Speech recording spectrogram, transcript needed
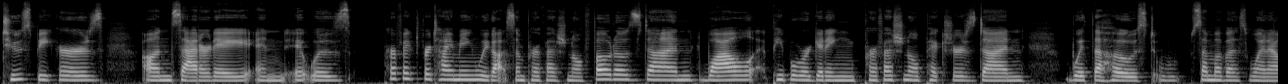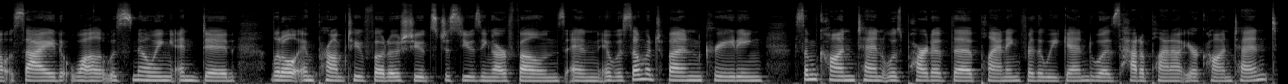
two speakers on Saturday, and it was perfect for timing. We got some professional photos done. While people were getting professional pictures done with the host, some of us went outside while it was snowing and did little impromptu photo shoots just using our phones. And it was so much fun creating some content was part of the planning for the weekend was how to plan out your content.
